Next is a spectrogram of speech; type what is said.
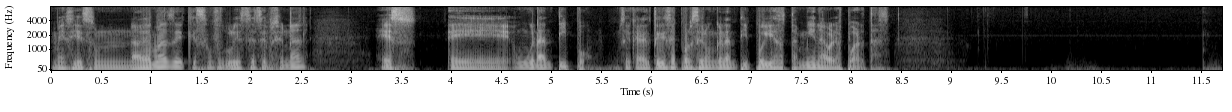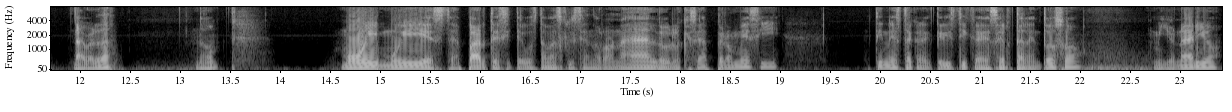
Messi es un, además de que es un futbolista excepcional, es eh, un gran tipo. Se caracteriza por ser un gran tipo y eso también abre puertas. La verdad, ¿no? Muy, muy este, aparte si te gusta más Cristiano Ronaldo o lo que sea, pero Messi tiene esta característica de ser talentoso, millonario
